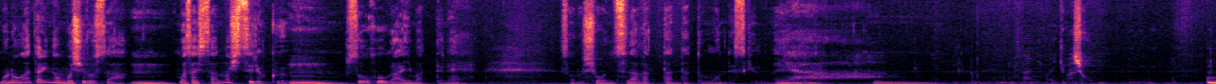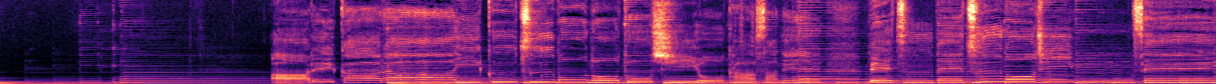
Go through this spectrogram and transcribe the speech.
物語の面白さ、うん。正志さんの出力、ん。うん双方が相まってねその賞につながったんだと思うんですけどね。いやうんあれからいくつもの年を重ね別々の人生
